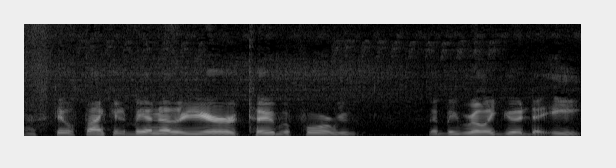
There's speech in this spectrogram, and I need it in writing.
I still think it'll be another year or two before we They'd be really good to eat.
